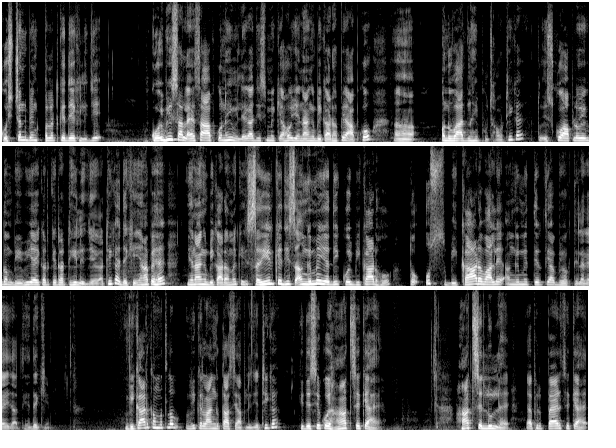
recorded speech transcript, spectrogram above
क्वेश्चन बैंक पलट के देख लीजिए कोई भी साल ऐसा आपको नहीं मिलेगा जिसमें क्या हो येनांग विकार पे आपको अनुवाद नहीं पूछा हो, ठीक है? तो इसको आप लोग एकदम वी वी आई करके रट ही लीजिएगा, ठीक है? देखिए, यहाँ पे है येनांग विकार में कि शरीर के जिस अंग में यदि कोई विकार हो तो उस विकार वाले अंग में तृतीया विभक्ति लगाई जाती है। देखिए, विकार का मतलब विकलांगता से आप लीजिए, ठीक है? कि जैसे कोई हाथ से क्या है, हाथ से लुल है, या फिर पैर से क्या है,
